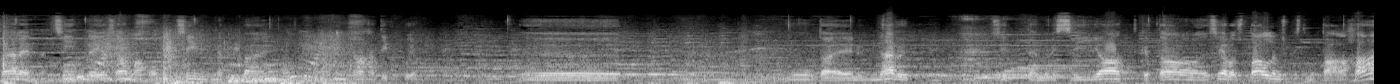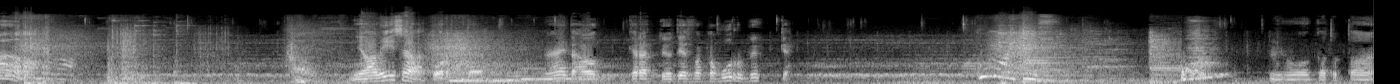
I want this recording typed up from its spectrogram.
Sä lennät sinne ja sama homma sinne päin. Jaha, tippuja. Öö, muuta ei nyt nävy. Sitten me vissiin jatketaan. Siellä olisi tallennuspiste, mutta ahaa! Ja lisää kortteja. Näitähän on kerätty jo ties vaikka hurmykke. Kumoitus! Joo, katsotaan.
